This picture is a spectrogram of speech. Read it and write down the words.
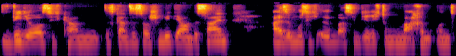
Videos, ich kann das ganze Social Media und Design. Also muss ich irgendwas in die Richtung machen. Und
